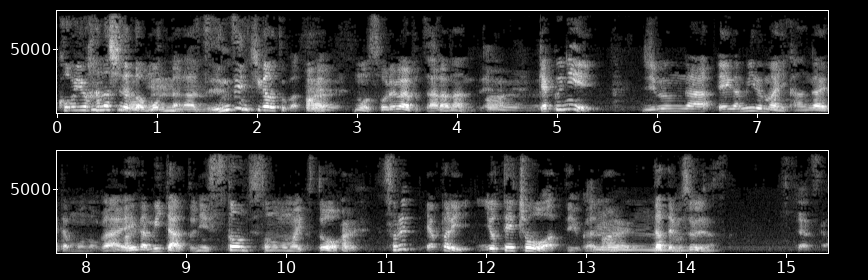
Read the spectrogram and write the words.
こういう話だと思ったら全然違うとかって、はい。もうそれはやっぱザラなんで、はい。逆に自分が映画見る前に考えたものが、映画見た後にストーンってそのまま行くと、はい。それやっぱり予定調和っていうか、はいだったりもするじゃないですか。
